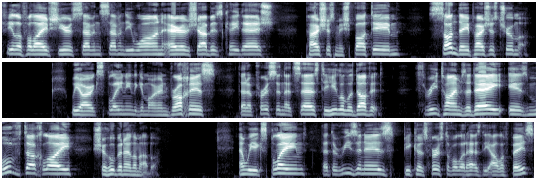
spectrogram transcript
Tefillah for Life, Shiur 771, Erev Shabbos Kodesh, Parshas Mishpatim, Sunday Parshas Truma. We are explaining the Gemara in Brachis that a person that says Tehillah LeDavid three times a day is Muvtach Loi Shehu Ben Elam And we explained that the reason is because, first of all, it has the Aleph Beis,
